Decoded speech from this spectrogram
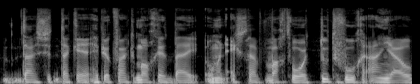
daar, is- daar heb je ook vaak de mogelijkheid bij om een extra wachtwoord toe te voegen aan jouw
